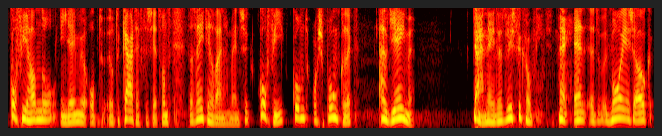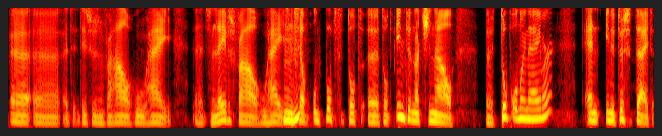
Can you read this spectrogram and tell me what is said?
koffiehandel in Jemen op, op de kaart heeft gezet. Want dat weten heel weinig mensen. Koffie komt oorspronkelijk uit Jemen. Ja, nee, dat wist ik ook niet. Nee. En het, het mooie is ook, uh, uh, het, het, is dus een verhaal hoe hij, uh, het is een levensverhaal, hoe hij mm -hmm. zichzelf ontpopt tot, tot internationaal topondernemer. En in de tussentijd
